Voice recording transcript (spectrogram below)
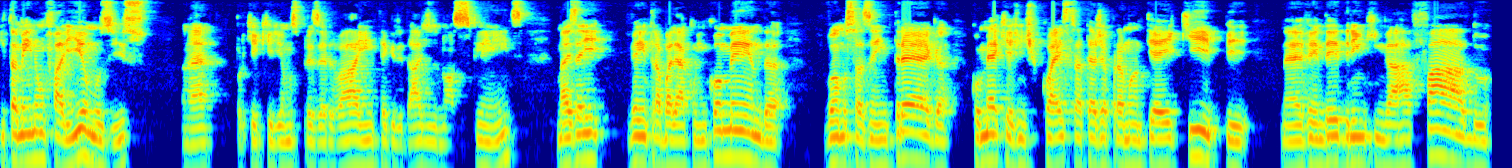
e também não faríamos isso, né, porque queríamos preservar a integridade dos nossos clientes, mas aí vem trabalhar com encomenda, vamos fazer entrega, como é que a gente, qual é a estratégia para manter a equipe, né, vender drink engarrafado,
